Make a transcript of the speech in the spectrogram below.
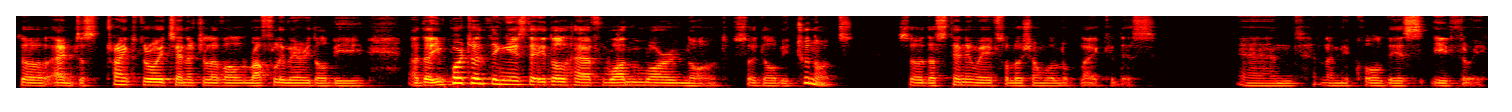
So I'm just trying to draw its energy level roughly where it'll be. Uh, the important thing is that it'll have one more node. So there'll be two nodes. So the standing wave solution will look like this. And let me call this E3.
